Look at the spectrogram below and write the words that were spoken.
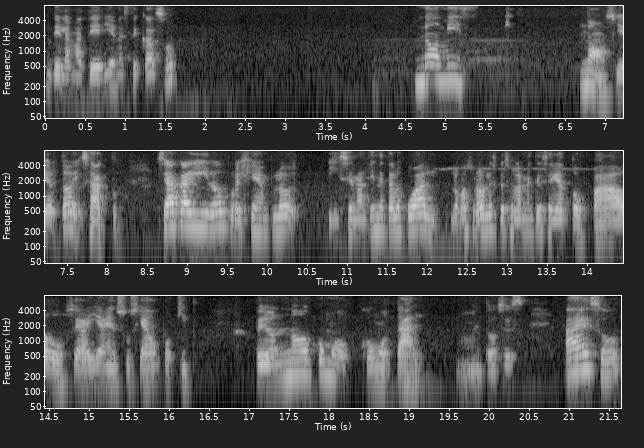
de la materia en este caso? No, Miss. No, ¿cierto? Exacto. Se ha caído, por ejemplo, y se mantiene tal cual, lo más probable es que solamente se haya topado o se haya ensuciado un poquito, pero no como, como tal. Entonces, a eso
